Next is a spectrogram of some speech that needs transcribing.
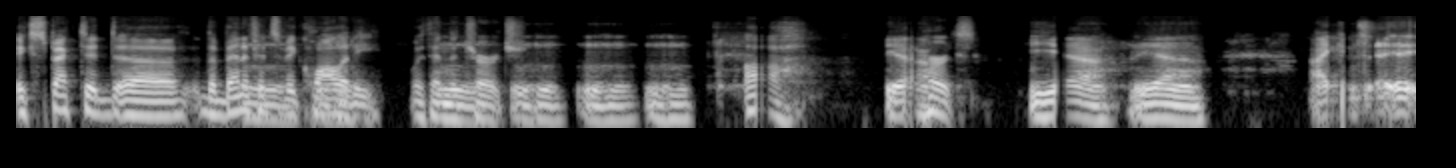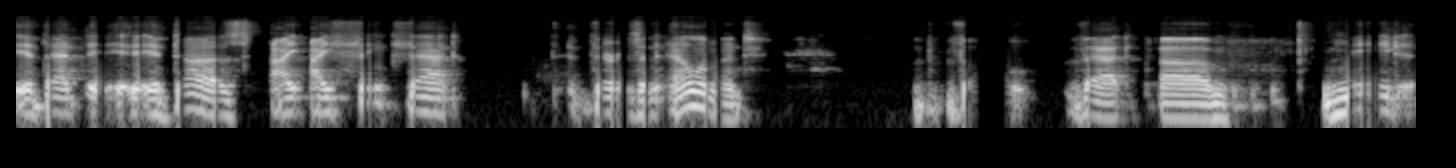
expected uh, the benefits mm-hmm, of equality mm-hmm, within mm-hmm, the church. Mm-hmm, mm-hmm, mm-hmm. Oh, yeah, it hurts. Yeah, yeah. I can it, that it, it does. I I think that there is an element that um, made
